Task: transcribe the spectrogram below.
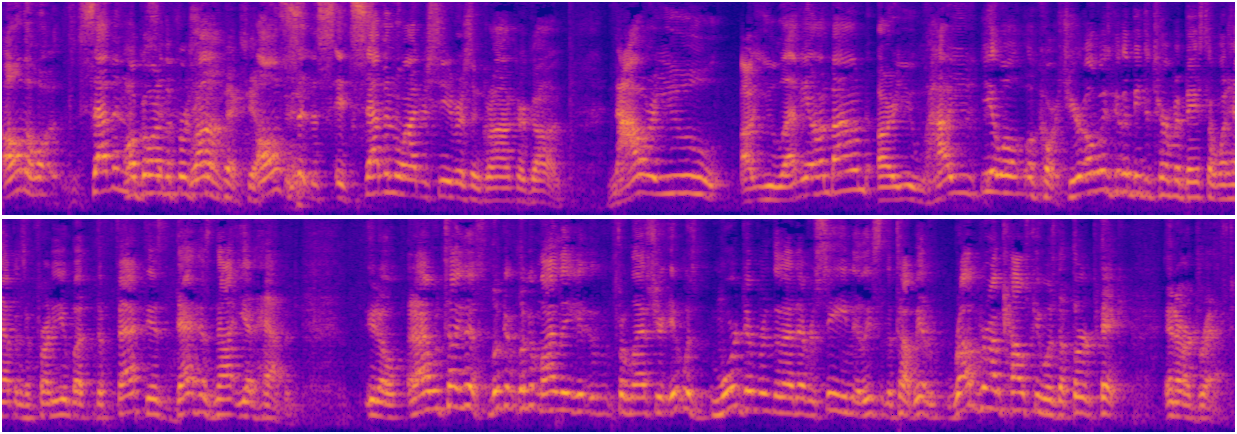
all the whole- seven. All going in the first Gronk, picks, yeah. All it's seven wide receivers and Gronk are gone. Now are you are you Le'Veon bound? Are you how you Yeah, well, of course, you're always going to be determined based on what happens in front of you. But the fact is that has not yet happened. You know, and I would tell you this: look at look at my league uh, from last year. It was more different than I'd ever seen, at least at the top. We had Rob Gronkowski was the third pick in our draft,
